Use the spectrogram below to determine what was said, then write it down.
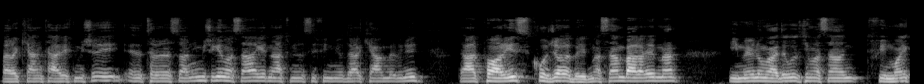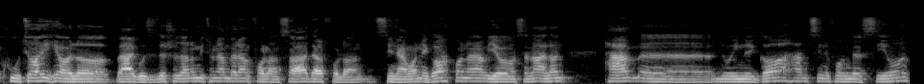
برای کن تعریف میشه اطلاع میشه که مثلا اگه نتونستی فیلمی رو در کن ببینید در پاریس کجا ببرید مثلا برای من ایمیل اومده بود که مثلا فیلم های کوتاهی که حالا برگزیده شدن رو می‌تونم برم فلان ساعت در فلان سینما نگاه کنم یا مثلا الان هم نوعی نگاه هم Cinéfondation.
